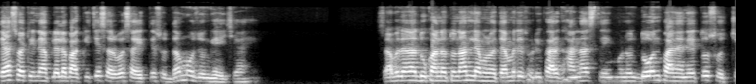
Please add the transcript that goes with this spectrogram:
त्याच वाटीने आपल्याला बाकीचे सर्व साहित्य सुद्धा मोजून घ्यायचे आहे. साबुदाणा दुकानातून आणल्यामुळे त्यामध्ये थोडीफार घाण असते म्हणून दोन पाण्याने तो स्वच्छ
